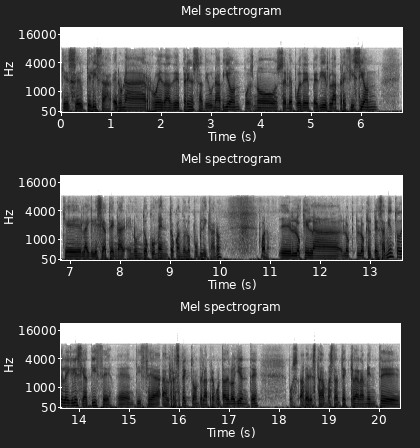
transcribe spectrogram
que se utiliza en una rueda de prensa de un avión, pues no se le puede pedir la precisión que la Iglesia tenga en un documento cuando lo publica, ¿no? Bueno, eh, lo, que la, lo, que el pensamiento de la Iglesia dice, eh, dice al respecto de la pregunta del oyente, pues a ver, está bastante claramente,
